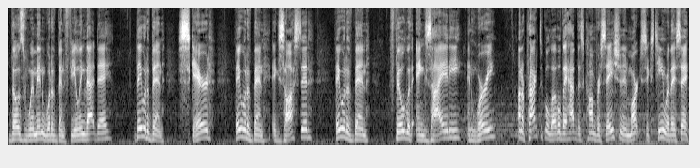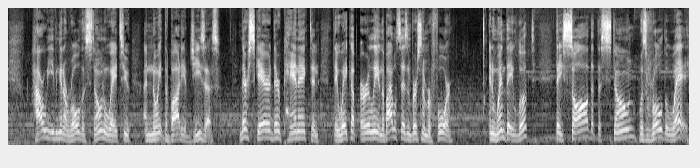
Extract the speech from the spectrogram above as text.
those women would have been feeling that day? They would have been scared. They would have been exhausted. They would have been filled with anxiety and worry. On a practical level, they have this conversation in Mark 16 where they say, How are we even going to roll the stone away to anoint the body of Jesus? They're scared, they're panicked, and they wake up early. And the Bible says in verse number four, and when they looked, they saw that the stone was rolled away,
